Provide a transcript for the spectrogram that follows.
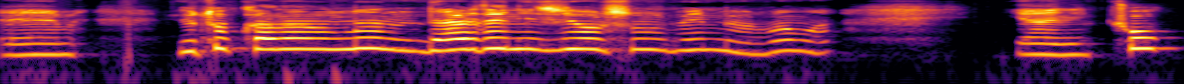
Eee, YouTube kanalımı nereden izliyorsunuz bilmiyorum ama yani çok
